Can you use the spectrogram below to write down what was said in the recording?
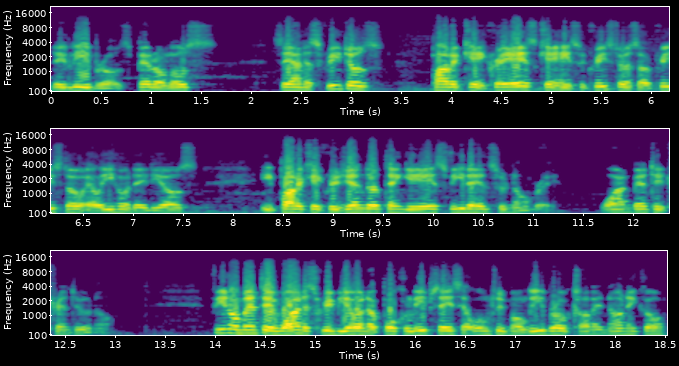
de libros, pero los sean escritos para que creáis que Jesucristo es el Cristo, el Hijo de Dios, y para que creyendo tengáis vida en su nombre. Juan 20:31. Finalmente Juan escribió en Apocalipsis, el último libro canónico,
